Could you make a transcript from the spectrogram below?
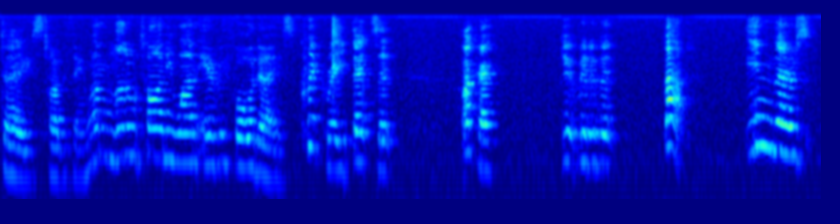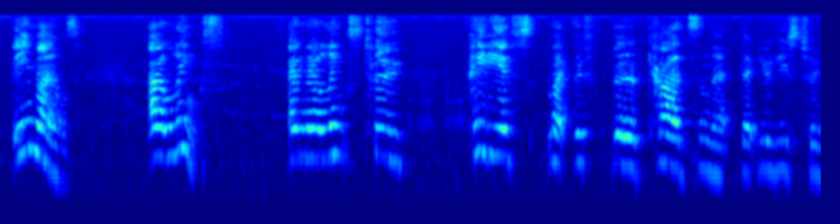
days type of thing. One little tiny one every four days. Quick read, that's it. Okay, get rid of it. In those emails are links and they're links to PDFs like the, the cards and that that you're used to.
